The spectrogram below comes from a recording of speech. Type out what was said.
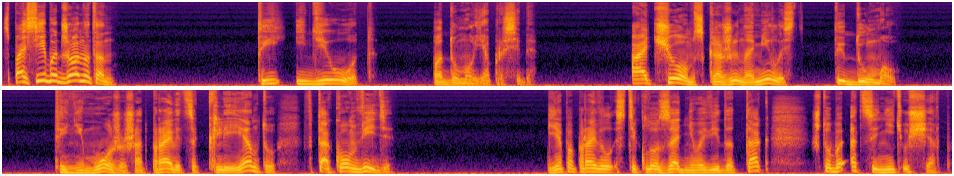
Спасибо, Джонатан!» «Ты идиот!» — подумал я про себя. «О чем, скажи на милость, ты думал? Ты не можешь отправиться к клиенту в таком виде». Я поправил стекло заднего вида так, чтобы оценить ущерб.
